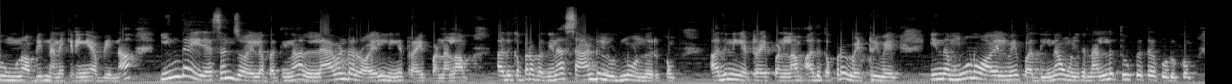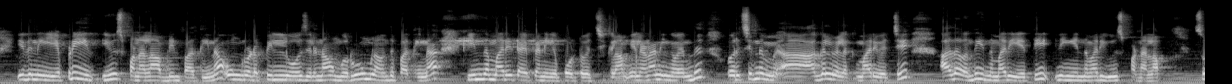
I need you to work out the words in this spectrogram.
தூங்கணும் அப்படின்னு நினைக்கிறீங்க அப்படின்னா இந்த எசன்ஸ் ஆயிலில் பார்த்தீங்கன்னா லாவெண்டர் ஆயில் நீங்கள் ட்ரை பண்ணலாம். அதுக்கப்புறம் பார்த்தீங்கன்னா சாண்டில்வுட்னு ஒன்று இருக்கும். அது நீங்கள் ட்ரை பண்ணலாம். அதுக்கப்புறம் வெற்றிவேல். இந்த மூணு ஆயிலுமே பார்த்தீங்கன்னா உங்களுக்கு நல்ல தூக்கத்தை கொடுக்கும். இது நீங்கள் எப்படி யூஸ் பண்ணலாம் அப்படின்னு பார்த்தீங்கன்னா உங்களோட பில்லோஸ் இல்லைனா உங்கள் ரூமில் வந்து பார்த்தீங்கன்னா இந்த மாதிரி டைப்பில் நீங்கள் போட்டு வச்சுக்கலாம். இல்லைனா நீங்கள் வந்து ஒரு சின்ன அகல் விளக்கு மாதிரி வச்சு அதை வந்து இந்த மாதிரி ஏற்றி நீங்கள் இந்த மாதிரி யூஸ் பண்ணலாம். ஸோ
